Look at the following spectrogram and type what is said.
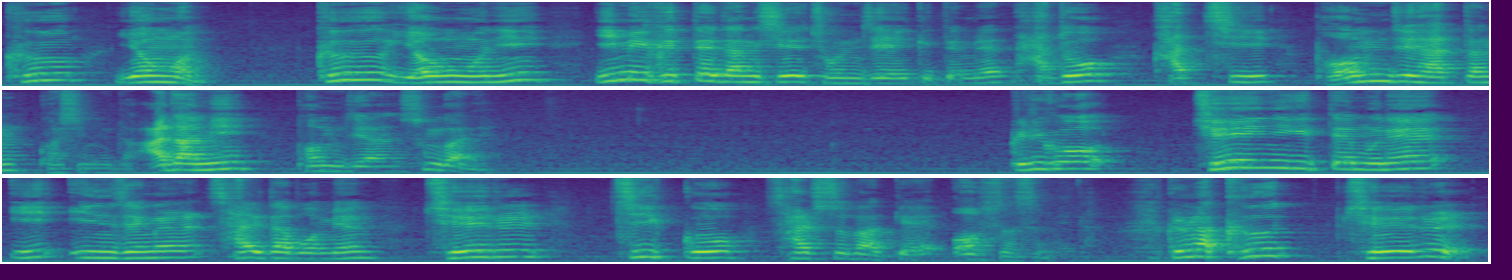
그 영혼 그 영혼이 이미 그때 당시에 존재했기 때문에 나도 같이 범죄했던 것입니다. 아담이 범죄한 순간에. 그리고 죄인이기 때문에 이 인생을 살다 보면 죄를 짓고 살 수밖에 없었습니다. 그러나 그 죄를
